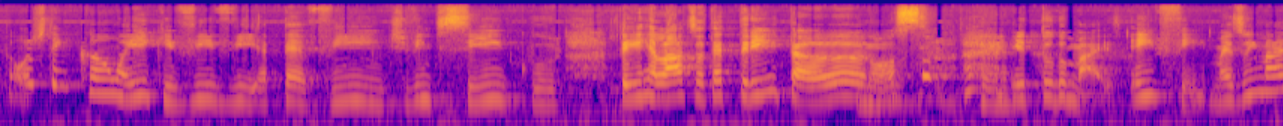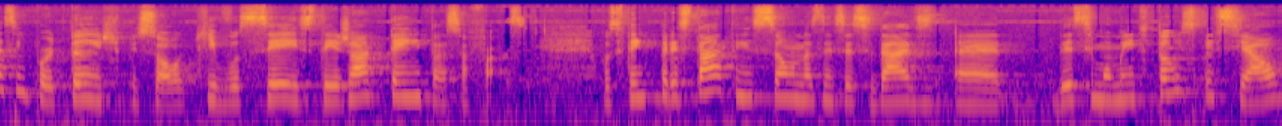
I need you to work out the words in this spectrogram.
Então hoje tem cão aí que vive até 20, 25, tem relatos até 30 anos Nossa. e tudo mais. Enfim, mas o mais importante, pessoal, é que você esteja atento a essa fase. Você tem que prestar atenção nas necessidades é, desse momento tão especial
